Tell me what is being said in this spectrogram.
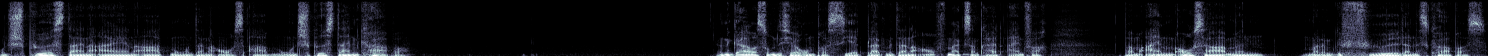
und spürst deine Einatmung und deine Ausatmung und spürst deinen Körper. Und egal, was um dich herum passiert, bleib mit deiner Aufmerksamkeit einfach beim Ein- und Ausatmen und bei dem Gefühl deines Körpers.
